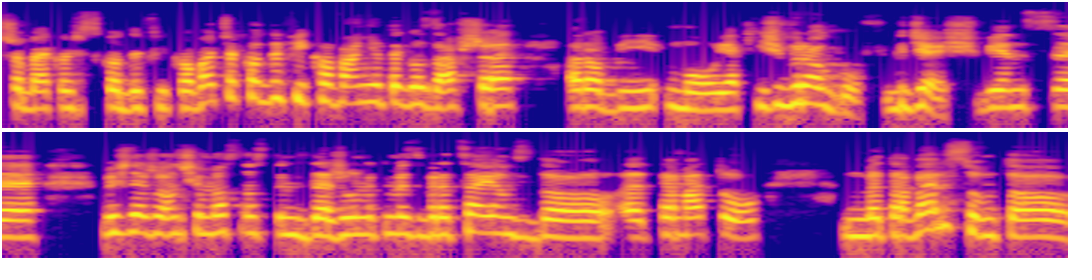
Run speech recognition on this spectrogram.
trzeba jakoś skodyfikować, a kodyfikowanie tego zawsze robi mu jakiś wrogów gdzieś, więc e, myślę, że on się mocno z tym zderzył. Natomiast wracając do e, tematu metaversum, to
